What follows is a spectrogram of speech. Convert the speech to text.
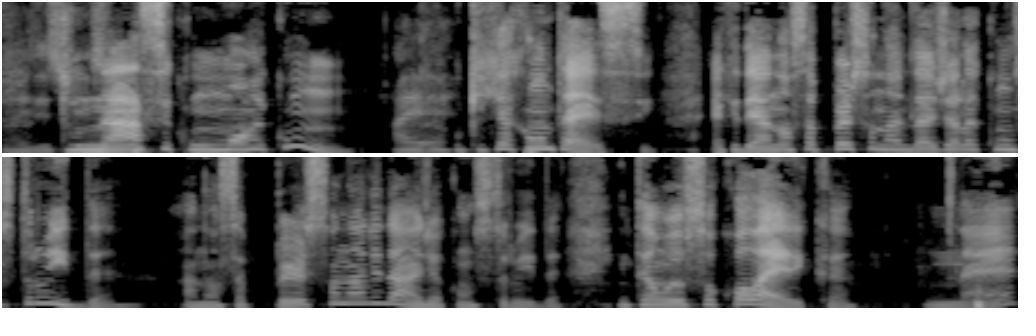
não Tu isso. nasce com um, morre com um. Ah, é? O que, que acontece? É que daí a nossa personalidade ela é construída. A nossa personalidade é construída. Então, eu sou colérica, né?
